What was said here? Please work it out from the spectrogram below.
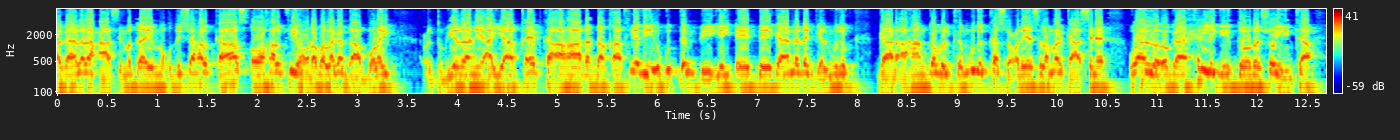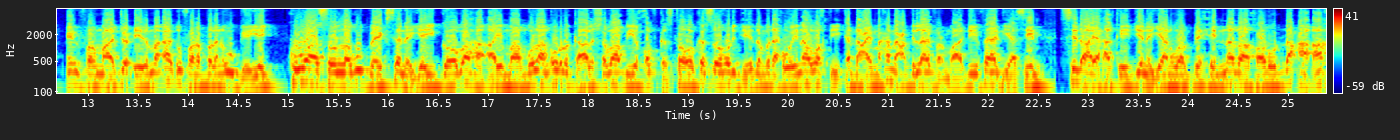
magaalada caasimadda ee muqdisho halkaas oo halkii horeba laga daabulay cutubyadani ayaa qayb ka ahaa dhaqaaqyadii ugu dambeeyey ee deegaanada galmudug gaar ahaan gobolka mudug ka socday islamarkaasina waa la ogaa xilligii doorashooyinka in farmaajo ciidamo aad u fara badan uu geeyey. Kuwaasoo lagu beegsanayay goobaha ay maamulaan ururka al-shabaab iyo qof kasta oo ka soo horjeeda madaxweynaha wakhtigii ka dhacay maxamed cabdilaahi farmaajo iyo fahad yaasiin sida ay xaqiijinayaan warbixinada horudhaca ah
